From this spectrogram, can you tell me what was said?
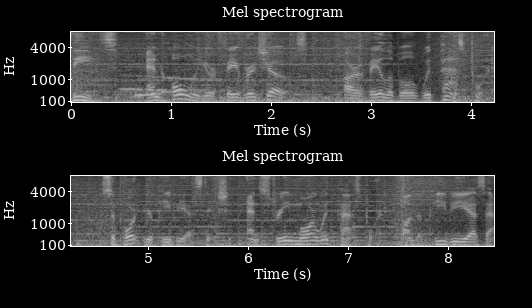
These and all your favorite shows are available with Passport. Support your PBS station and stream more with Passport on the PBS app.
